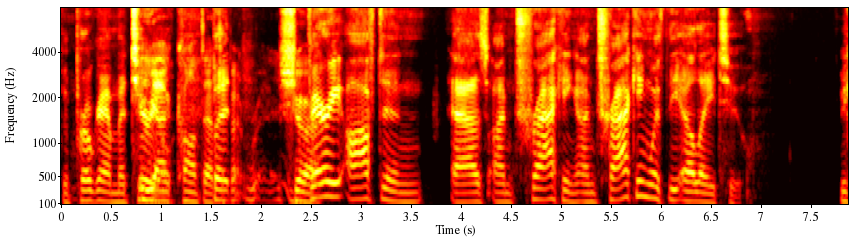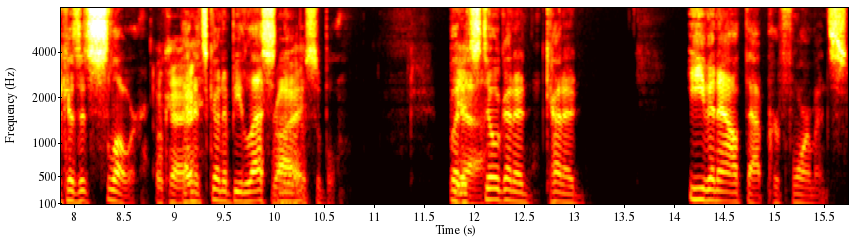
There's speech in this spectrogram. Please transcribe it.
the program material. yeah, content. but dep- sure. Very often, as I'm tracking, I'm tracking with the LA2 because it's slower okay. and it's going to be less Right. noticeable, but it's still going to kind of even out that performance.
